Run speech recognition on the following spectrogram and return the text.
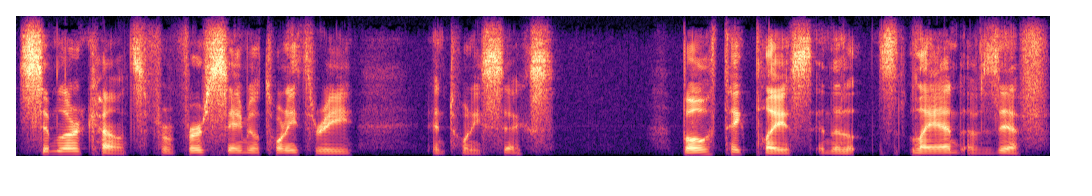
similar accounts from 1 Samuel 23 and 26. Both take place in the land of Ziph,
